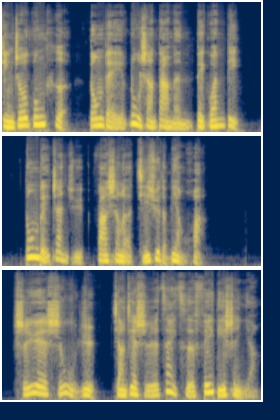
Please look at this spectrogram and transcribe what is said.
锦州攻克，东北陆上大门被关闭，东北战局发生了急剧的变化。十月十五日，蒋介石再次飞抵沈阳，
